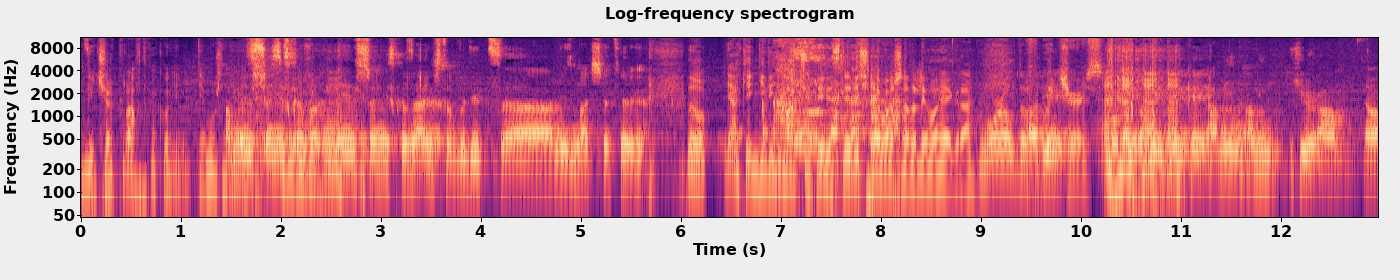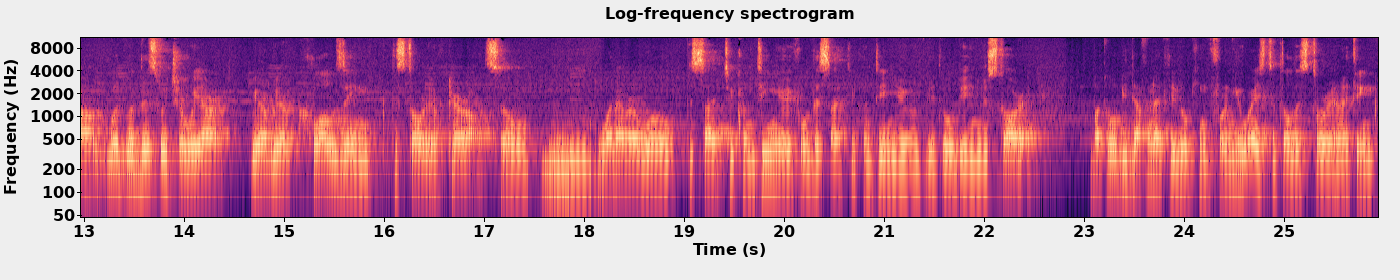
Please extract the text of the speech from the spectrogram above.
Witchercraft какой-нибудь, где можно А мне делать еще, не скажу, мне еще не сказали, что будет э, Ведьмак 4. Ну, окей, не Ведьмак 4, следующая ваша ролевая игра. World of Okay. Witchers. okay, okay, okay, okay. I mean, I mean, here, um, uh, with, with this Witcher, we are we are we are closing the story of Geralt. So mm, whenever we'll decide to continue, if we'll decide to continue, it will be a new story. But we'll be definitely looking for new ways to tell the story. And I think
